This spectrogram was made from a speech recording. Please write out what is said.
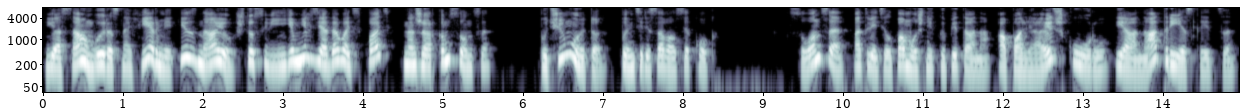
Я сам вырос на ферме и знаю, что свиньям нельзя давать спать на жарком солнце. Почему это? поинтересовался Кок. Солнце, ответил помощник капитана, опаляет шкуру, и она трескается.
